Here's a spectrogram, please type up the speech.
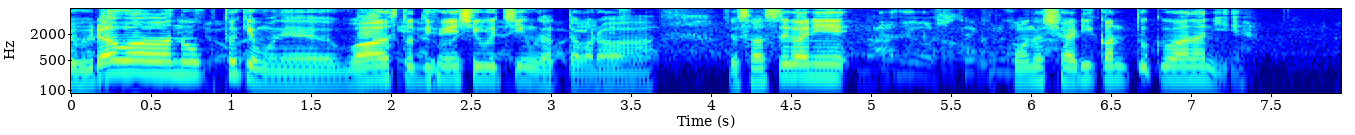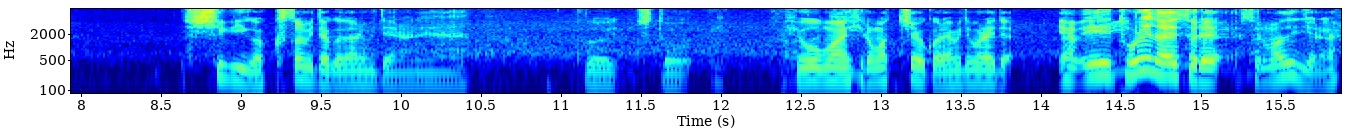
ょっと浦和の時もね、ワーストディフェンシブチームだったから、さすがに、このシャリ監督は何？守備がクソみたくなるみたいなね。これ、ちょっと、評判広まっちゃうからやめてもらいたい。いや、えー、取れない？それ。それまずいんじゃない？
